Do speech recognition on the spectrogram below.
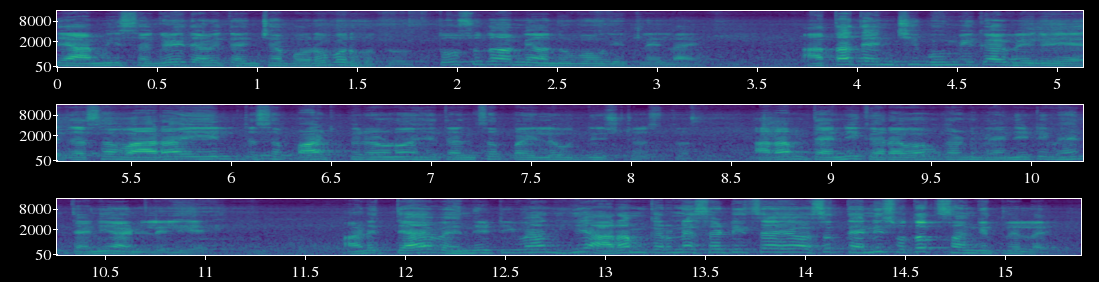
ते आम्ही सगळे त्यावेळी त्यांच्याबरोबर होतो. तो सुद्धा आम्ही अनुभव घेतलेला आहे. आता त्यांची भूमिका वेगळी आहे. जसा वारा येईल तसं पाठ फिरवणं हे त्यांचं पहिलं उद्दिष्ट असतं. आराम त्यांनी करावा कारण व्हॅनिटी व्हॅन त्यांनी आणलेली आहे. आणि त्या व्हॅनिटी व्हॅन ही आराम करण्यासाठीच आहे असं त्यांनी स्वतःच सांगितलेलं आहे.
